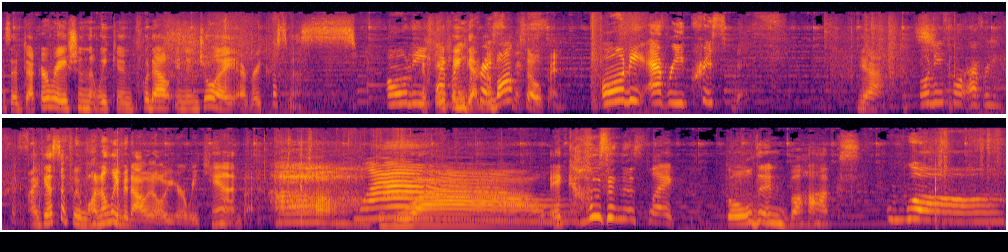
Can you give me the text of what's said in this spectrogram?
It's a decoration that we can put out and enjoy every Christmas. Only for every Christmas. If we can get Christmas. the box open. Only every Christmas. Yeah. Only for every Christmas. I guess if we want to leave it out all year, we can, but. Wow. Wow. It comes in this like golden box. Whoa.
